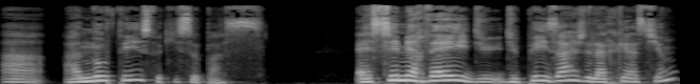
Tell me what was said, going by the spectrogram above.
à, noter ce qui se passe. Elle s'émerveille du, paysage de la création.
